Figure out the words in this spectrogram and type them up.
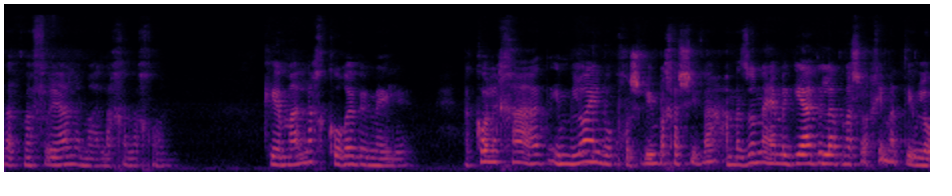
ואת מפריעה למהלך הנכון. כי המהלך קורה במילא. וכל אחד, אם לא היינו חושבים בחשיבה, המזון היה מגיע עד אליו מה שהכי מתאים לו.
